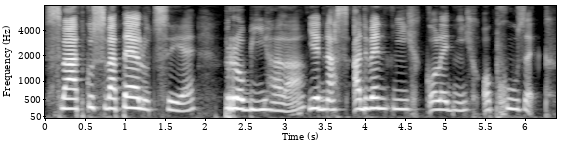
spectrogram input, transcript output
svátku svaté Lucie probíhala jedna z adventních koledních obchůzek.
